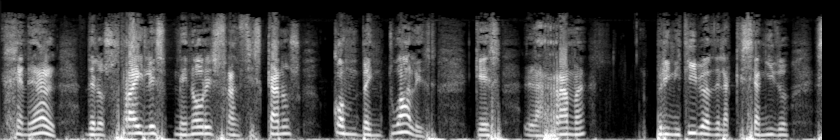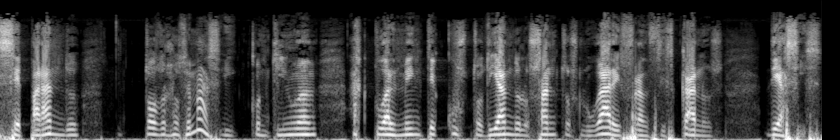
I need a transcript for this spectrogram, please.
general de los frailes menores franciscanos conventuales, que es la rama primitiva de la que se han ido separando todos los demás y continúan actualmente custodiando los santos lugares franciscanos de Asís.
